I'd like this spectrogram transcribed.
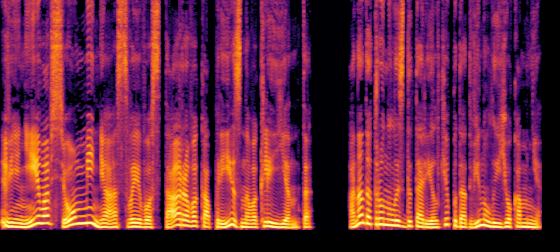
Вини во всем меня, своего старого капризного клиента». Она дотронулась до тарелки, пододвинула ее ко мне.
